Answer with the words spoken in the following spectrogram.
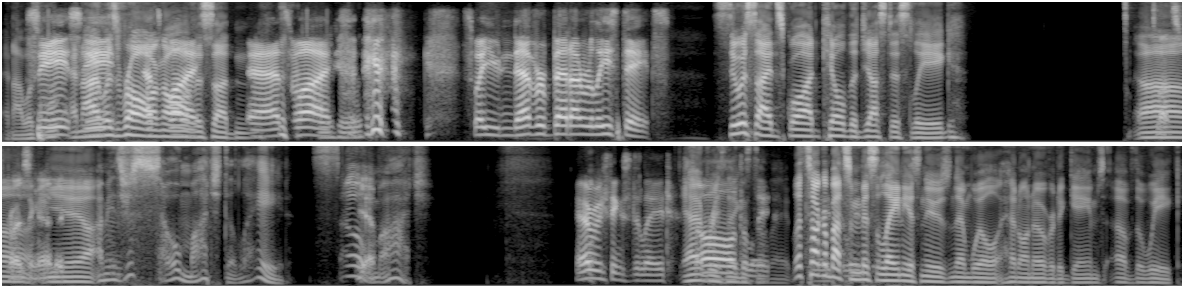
and I was See, and I was wrong all why. of a sudden. Yeah, that's why. that's why you never bet on release dates. Suicide Squad Kill the Justice League. not surprising Uh, either. Yeah, I mean, it's just so much delayed. So Yeah. much. Everything's delayed. Everything's delayed. delayed. Let's talk Delayed, about some delayed, delayed. miscellaneous news, and then we'll head on over to games of the week.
